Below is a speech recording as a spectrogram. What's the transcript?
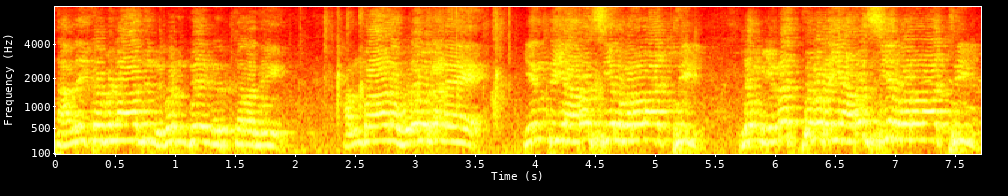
தலை கவிழாது நிமிர்ந்தே நிற்கிறது. அன்பான உறவுகளே இந்திய அரசியல் வரலாற்றில் எம் இனத்தினுடைய அரசியல் வரலாற்றில்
